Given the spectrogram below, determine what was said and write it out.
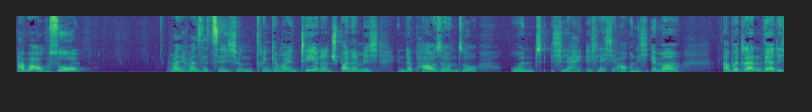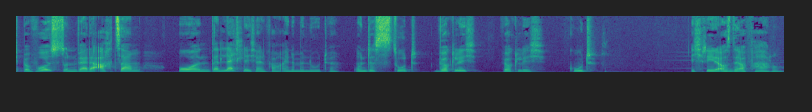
aber auch so, manchmal sitze ich und trinke meinen Tee und entspanne mich in der Pause und so. Und ich, ich lächle auch nicht immer, aber dann werde ich bewusst und werde achtsam und dann lächle ich einfach eine Minute. Und das tut wirklich, wirklich gut. Ich rede aus der Erfahrung.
